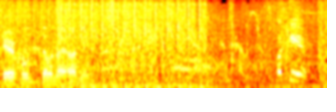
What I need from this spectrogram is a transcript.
Careful, donut on you. Enemy intelligence. Fuck you.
